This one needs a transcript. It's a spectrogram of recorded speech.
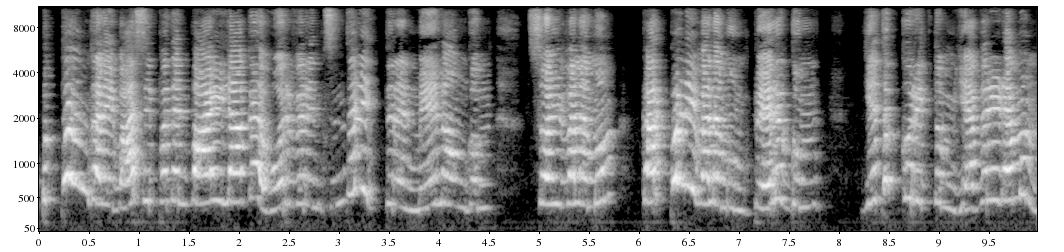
புத்தகங்களை வாசிப்பதன் வாயிலாக ஒருவரின் சிந்தனை திறன் மேலோங்கும். சொல்வளமும் கற்பனை வளமும் பெருகும். எது குறித்தும் எவரிடமும்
